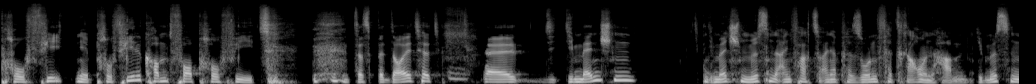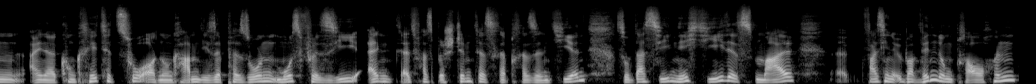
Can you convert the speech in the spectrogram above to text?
Profit, nee, Profil kommt vor Profit. Das bedeutet, äh, die, die Menschen die Menschen müssen einfach zu einer Person Vertrauen haben. Die müssen eine konkrete Zuordnung haben. Diese Person muss für sie etwas Bestimmtes repräsentieren, sodass sie nicht jedes Mal äh, quasi eine Überwindung brauchen,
